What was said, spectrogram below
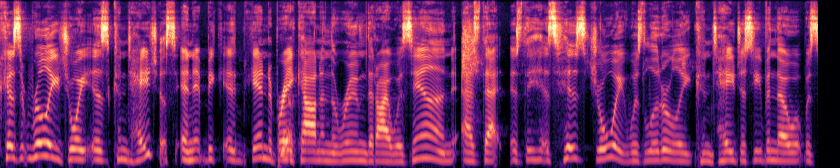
because really joy is contagious and it, be, it began to break out in the room that i was in as that as, the, as his joy was literally contagious even though it was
